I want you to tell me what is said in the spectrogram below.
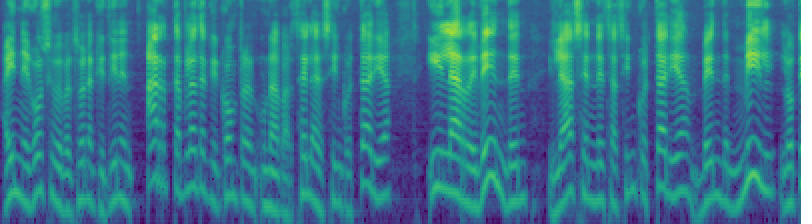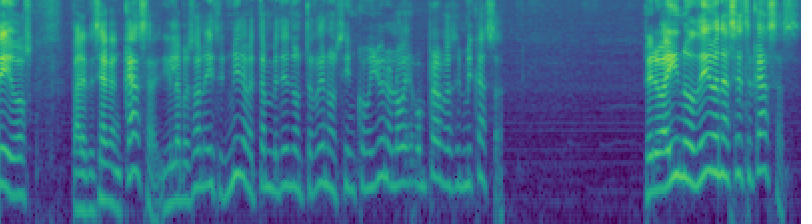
Hay negocios de personas que tienen harta plata que compran una parcela de 5 hectáreas y la revenden y la hacen de esas 5 hectáreas, venden mil loteos para que se hagan casas. Y la persona dice, mira, me están vendiendo un terreno en 5 millones, lo voy a comprar para hacer mi casa. Pero ahí no deben hacerse casas.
